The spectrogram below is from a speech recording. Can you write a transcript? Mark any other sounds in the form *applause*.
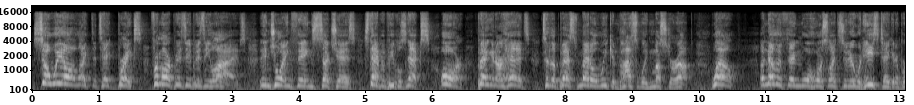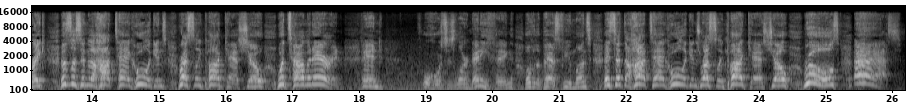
So we all like to take breaks from our busy, busy lives, enjoying things such as snapping people's necks or banging our heads to the best metal we can possibly muster up. Well, another thing Warhorse likes to do when he's taking a break is listen to the Hot Tag Hooligans Wrestling Podcast Show with Tom and Aaron. And if Warhorse has learned anything over the past few months, it's that the Hot Tag Hooligans Wrestling Podcast Show rules ass!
